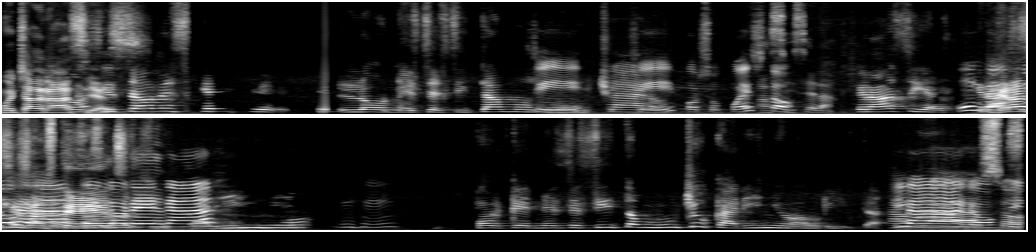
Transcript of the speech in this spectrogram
Muchas Porque gracias. sabes qué? que lo necesitamos Sí, mucho. Claro. sí, por supuesto. Así será. Gracias. Un Gracias a usted. Lorena. Cariño, porque necesito mucho cariño ahorita. Claro, claro.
